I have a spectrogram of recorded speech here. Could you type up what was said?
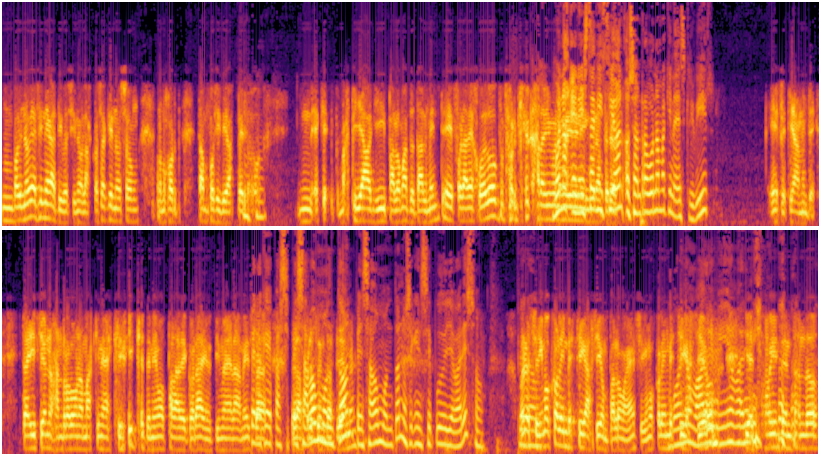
no voy a decir negativos, sino las cosas que no son a lo mejor tan positivas, pero... mm, Es que me has pillado aquí, Paloma, totalmente fuera de juego, porque ahora mismo no Bueno, en esta ninguna, pero- edición os han robado una máquina de escribir. Efectivamente. Esta edición nos han robado una máquina de escribir que teníamos para decorar encima de la mesa. Pero que pesaba un montón, pesaba un montón, no sé quién se pudo llevar eso. Bueno, seguimos con la investigación, Paloma, ¿eh? Seguimos con la Bueno, investigación. madre mía, madre y mía. estamos intentando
